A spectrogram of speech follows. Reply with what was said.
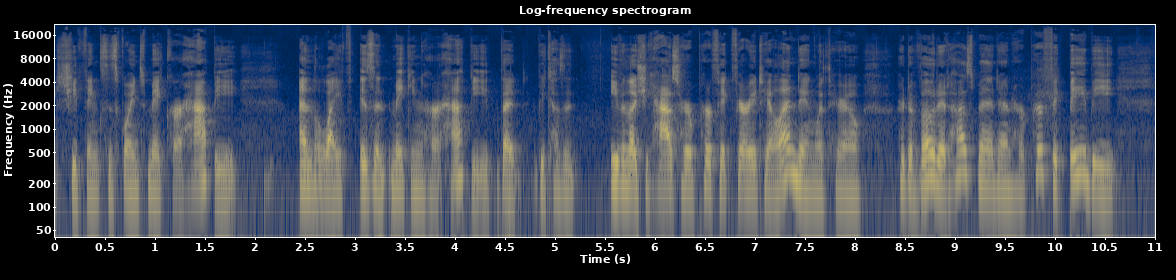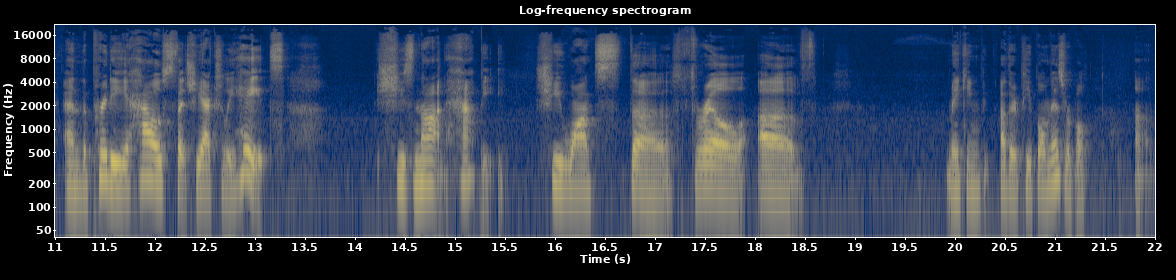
she thinks is going to make her happy and the life isn't making her happy that because it even though she has her perfect fairy tale ending with her her devoted husband and her perfect baby and the pretty house that she actually hates she's not happy she wants the thrill of making other people miserable um,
